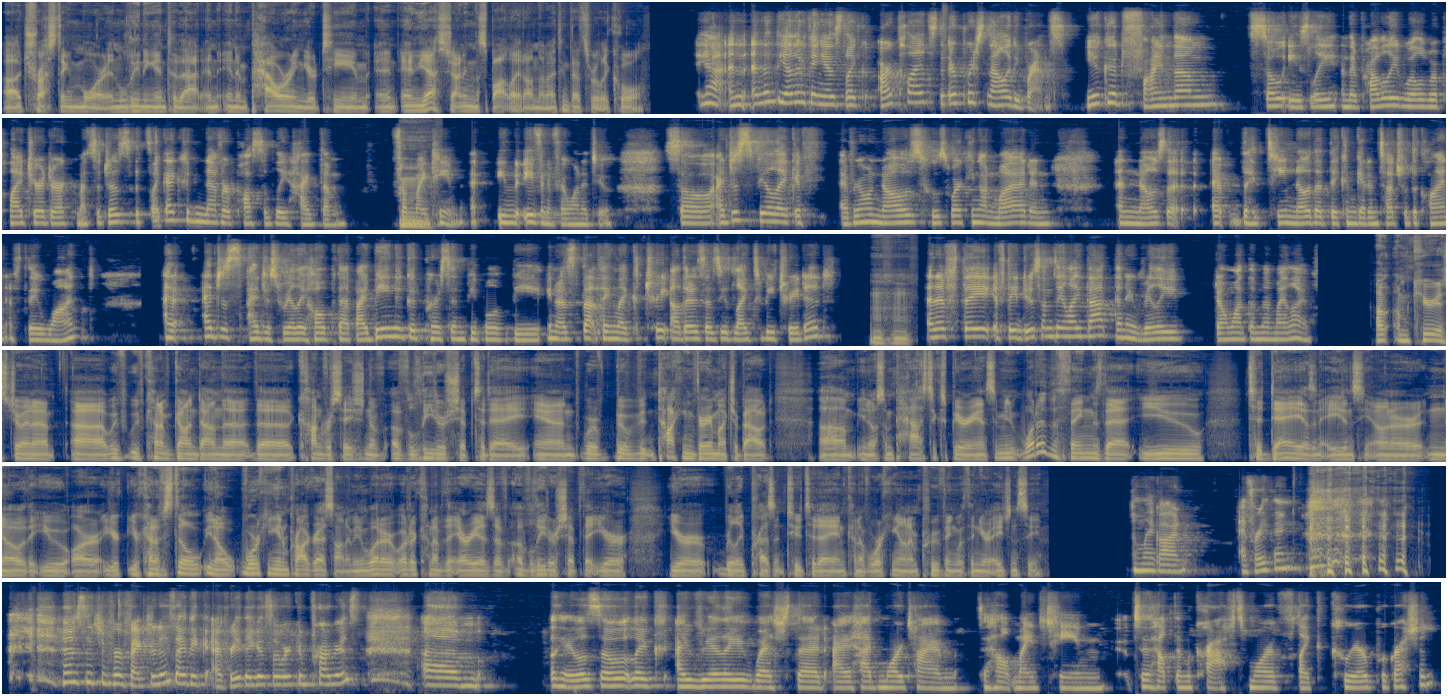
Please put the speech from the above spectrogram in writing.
uh, trusting more and leaning into that and, and empowering your team and and yes, shining the spotlight on them. I think that's really cool. Yeah, and and then the other thing is like our clients, they're personality brands. You could find them so easily, and they probably will reply to your direct messages. It's like I could never possibly hide them from mm. my team, even if I wanted to. So I just feel like if everyone knows who's working on what and and knows that the team know that they can get in touch with the client if they want. I, I just, I just really hope that by being a good person, people will be, you know, it's that thing like treat others as you'd like to be treated. Mm-hmm. And if they, if they do something like that, then I really don't want them in my life. I'm curious, Joana. Uh, we've we've kind of gone down the the conversation of, of leadership today, and we have been talking very much about um, you know some past experience. I mean, what are the things that you today as an agency owner know that you are you're you're kind of still you know working in progress on? I mean, what are what are kind of the areas of, of leadership that you're you're really present to today and kind of working on improving within your agency? Oh my god, everything. I'm such a perfectionist. I think everything is a work in progress. Um, okay, well, so like, I really wish that I had more time to help my team to help them craft more of like career progression.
